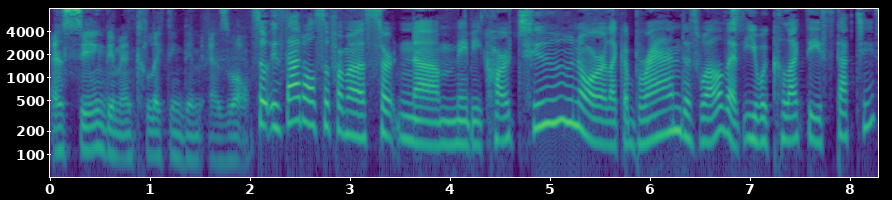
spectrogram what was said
and seeing them and collecting them as well. So is that also from a certain um, maybe cartoon or like a brand as well that you would collect these takjis?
